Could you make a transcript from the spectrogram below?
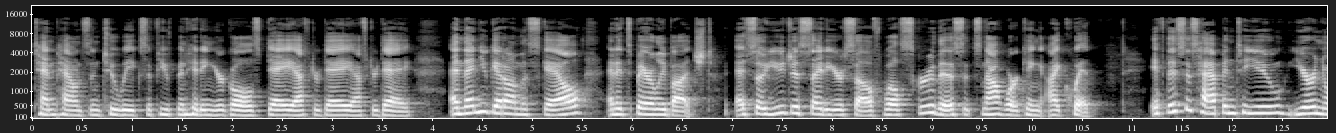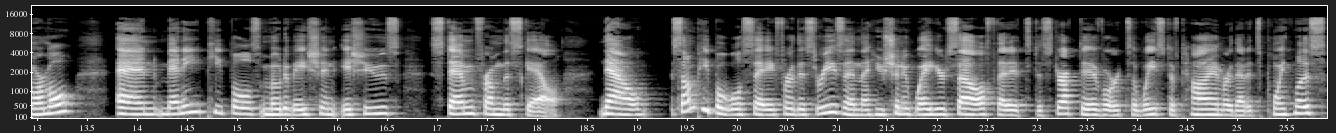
10 pounds in two weeks if you've been hitting your goals day after day after day. And then you get on the scale and it's barely budged. And so you just say to yourself, well, screw this. It's not working. I quit. If this has happened to you, you're normal. And many people's motivation issues stem from the scale. Now, some people will say for this reason that you shouldn't weigh yourself, that it's destructive or it's a waste of time or that it's pointless.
